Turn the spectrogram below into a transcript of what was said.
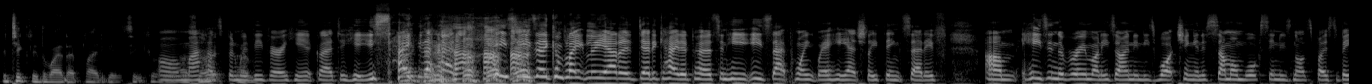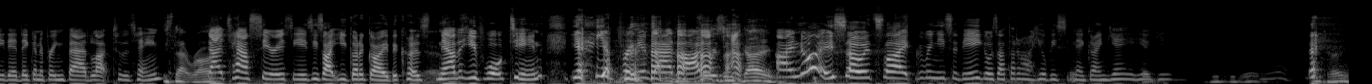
particularly the way they played against St Kilda. Oh, my night, husband would um, be very he- glad to hear you say that. he's, he's a completely out of dedicated person. He, he's that point where he actually thinks that if um, he's in the room on his own and he's watching, and if someone walks in who's not supposed to be there, they're going to bring bad luck to the team. Is that right? That's how serious he is. He's like, you got to go because now that you've walked in, you're, you're bringing bad luck. Poison the game. I know. So it's like when you said the Eagles, I thought, oh, he'll be sitting there going, yeah, yeah, yeah. Yeah, good work. Okay.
